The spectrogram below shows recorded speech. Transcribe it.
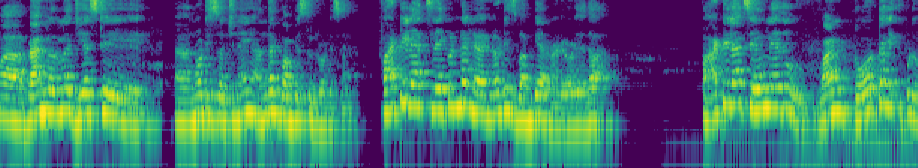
మా బెంగళూరులో జిఎస్టీ నోటీస్ వచ్చినాయి. అందరికి పంపిస్తుంది నోటీస్. ఫార్టీ ల్యాక్స్ లేకుండా నోటీస్ పంపారు ఎవడు ఏదో. ఫార్టీ ల్యాక్స్ ఏం లేదు. వాళ్ళు టోటల్ ఇప్పుడు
